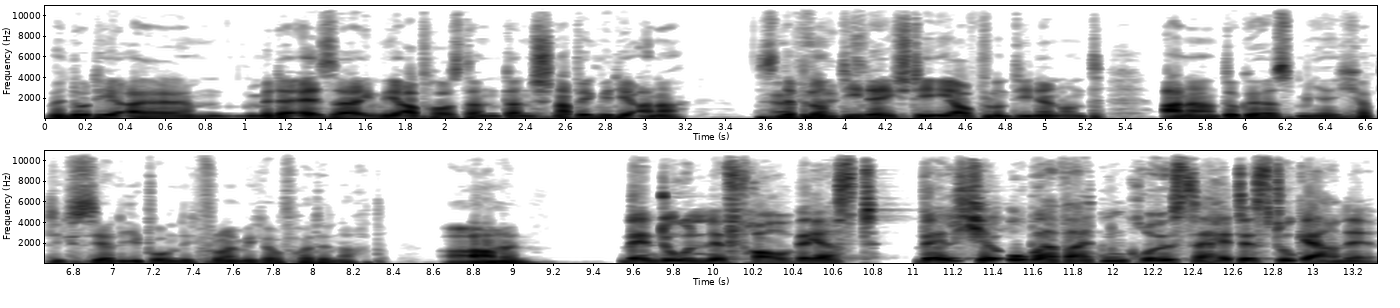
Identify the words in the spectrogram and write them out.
Wenn du die ähm, mit der Elsa irgendwie abhaust, dann, dann schnapp ich mir die Anna. Das ist eine Perfekt. Blondine, ich stehe eh auf Blondinen. Und Anna, du gehörst mir. Ich hab dich sehr lieb und ich freue mich auf heute Nacht. Amen. Amen. Wenn du eine Frau wärst, welche Oberweitengröße hättest du gerne?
